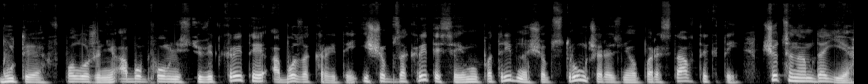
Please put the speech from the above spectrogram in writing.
бути в положенні або повністю відкритий, або закритий. І щоб закритися, йому потрібно, щоб струм через нього перестав текти. Що це нам дає?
